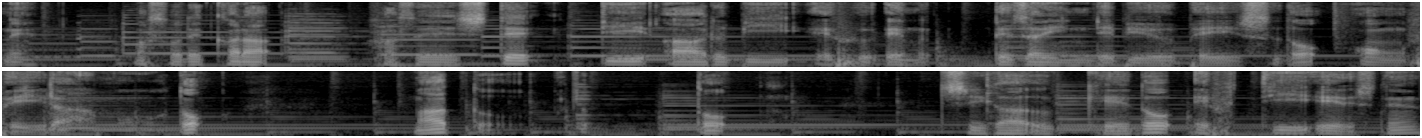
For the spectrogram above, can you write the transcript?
ね、まあ、それから派生して DRBFM Design Review Based on Failure Mode。まあ、あとちょっと違うけど FTA ですね。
